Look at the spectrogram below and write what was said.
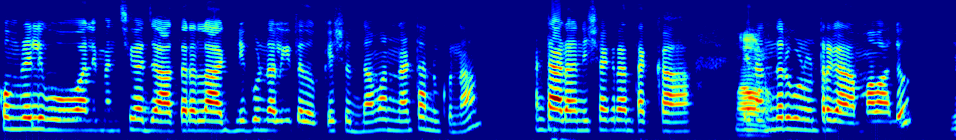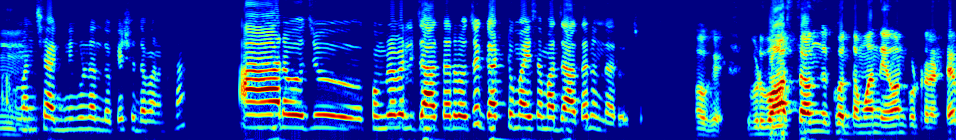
కొమ్రెలి పోవాలి మంచిగా జాతరలో అగ్నిగుండాలు ఇట్లా దొక్కేసి వద్దాం అన్నట్టు అనుకున్నా. అంటే ఆడ నిశాక్రాంత్ అక్క. అందరు కూడా ఉంటారు కదా అమ్మ వాళ్ళు. మంచి అగ్నిగుండాలు దొక్కేసి వద్దాం అనుకున్నా. ఆ రోజు కొమ్రవెల్లి జాతర రోజు గట్టు మైసమ్మ జాతర ఉంది ఆ రోజు. ఓకే. ఇప్పుడు వాస్తవంగా కొంతమంది ఏమనుకుంటారు అంటే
